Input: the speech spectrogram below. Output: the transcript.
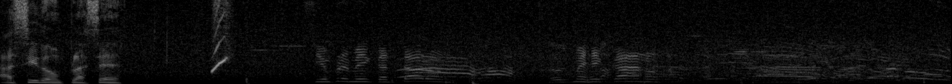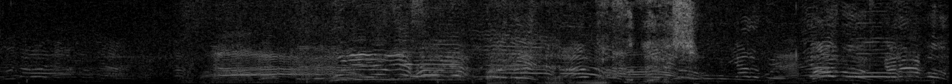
ha sido un placer. Siempre me encantaron los mexicanos. Of this. ¡Vamos, carajo!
